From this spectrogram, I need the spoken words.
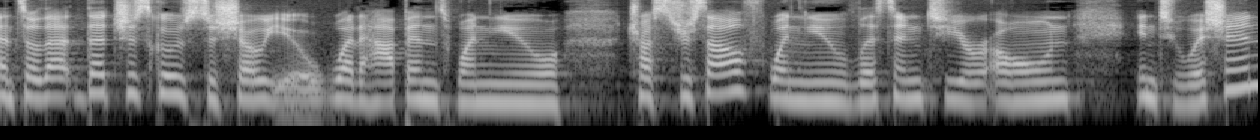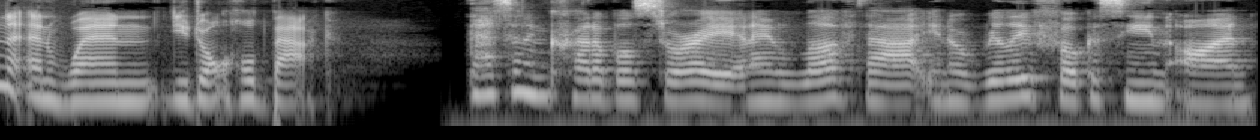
And so that that just goes to show you what happens when you trust yourself, when you listen to your own intuition and when you don't hold back. That's an incredible story. And I love that, you know, really focusing on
